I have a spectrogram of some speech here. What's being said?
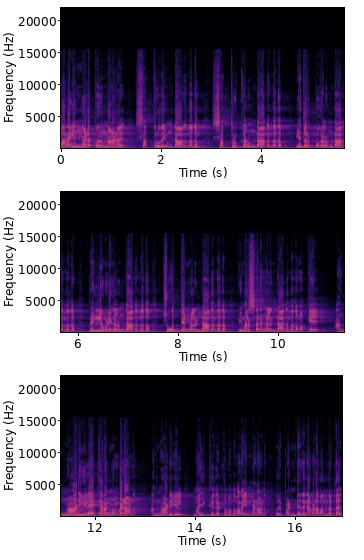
പറയുന്നിടത്ത് നിന്നാണ് ശത്രുതയുണ്ടാകുന്നതും ശത്രുക്കൾ ഉണ്ടാകുന്നതും എതിർപ്പുകൾ ഉണ്ടാകുന്നതും വെല്ലുവിളികൾ ഉണ്ടാകുന്നതും ചോദ്യങ്ങൾ ഉണ്ടാകുന്നതും വിമർശനങ്ങൾ ഉണ്ടാകുന്നതും ഒക്കെ അങ്ങാടിയിലേക്ക് ഇറങ്ങുമ്പോഴാണ്. അങ്ങാടിയിൽ മൈക്ക് കെട്ടുമെന്ന് പറയുമ്പോഴാണ്. ഒരു പണ്ഡിതൻ അവിടെ വന്നിട്ട്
